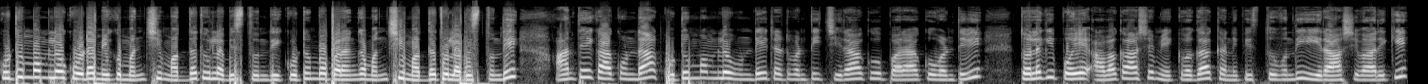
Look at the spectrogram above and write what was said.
కుటుంబంలో కూడా మీకు మంచి మద్దతు లభిస్తుంది. కుటుంబ పరంగా మంచి మద్దతు లభిస్తుంది. అంతేకాకుండా కుటుంబంలో ఉండేటటువంటి చిరాకు పరాకు వంటివి తొలగిపోయే అవకాశం ఎక్కువగా కనిపిస్తూ ఉంది ఈ రాశి వారికి.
